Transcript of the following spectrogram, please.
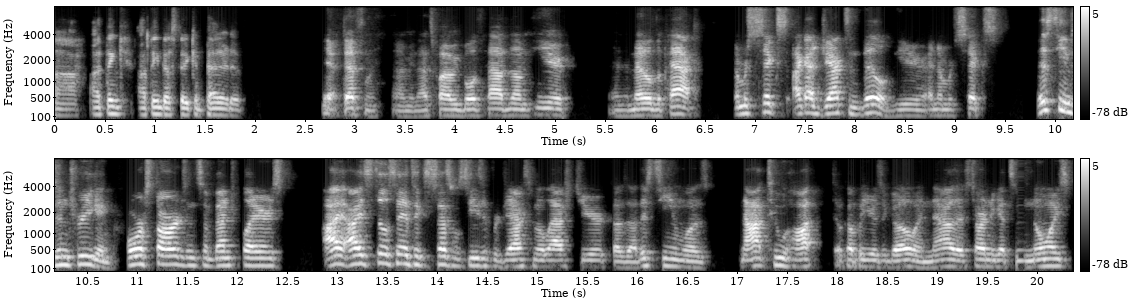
Uh, I think I think they'll stay competitive. Yeah, definitely. I mean, that's why we both have them here in the middle of the pack. Number six, I got Jacksonville here at number six. This team's intriguing. Four stars and some bench players. I, I still say it's a successful season for Jacksonville last year because uh, this team was not too hot a couple years ago, and now they're starting to get some noise.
